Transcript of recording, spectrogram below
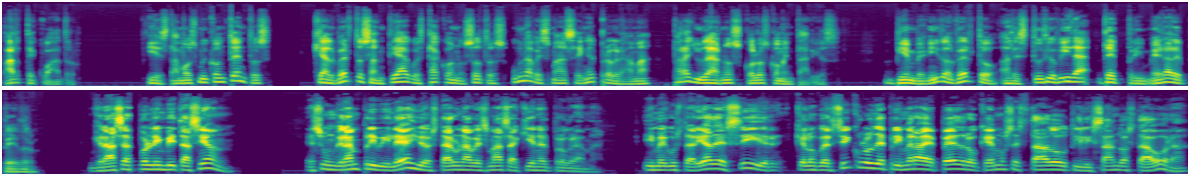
parte 4. Y estamos muy contentos que Alberto Santiago está con nosotros una vez más en el programa para ayudarnos con los comentarios. Bienvenido Alberto al estudio vida de Primera de Pedro. Gracias por la invitación. Es un gran privilegio estar una vez más aquí en el programa. Y me gustaría decir que los versículos de Primera de Pedro que hemos estado utilizando hasta ahora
